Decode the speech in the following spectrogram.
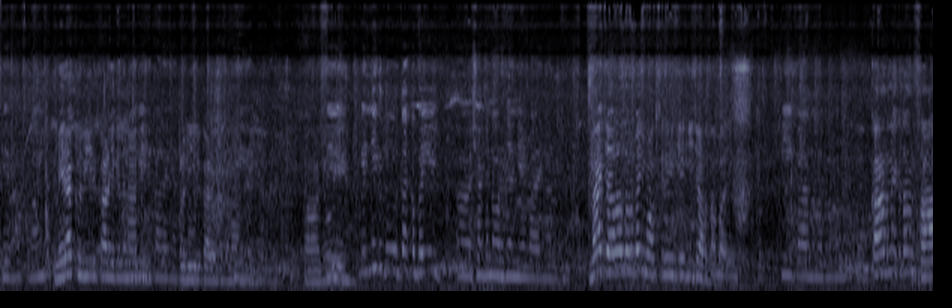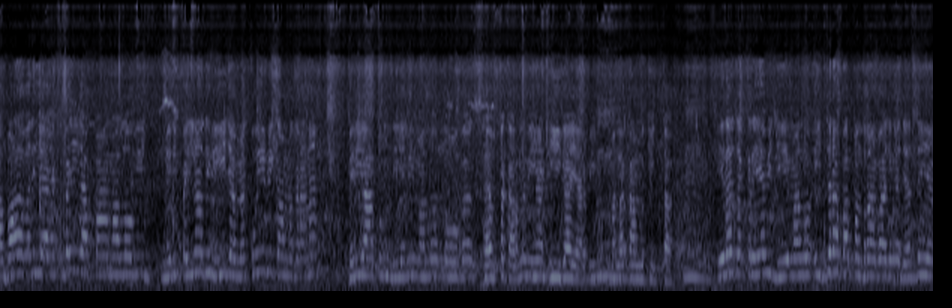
ਫੇਸਬੁੱਕ ਅਕਾਊਂਟ ਮੇਰਾ ਕੁਲਵੀਰ ਕਾਲੇ ਕੇ ਨਾਂ ਤੇ ਕੁਲਵੀਰ ਕਾਲੇ ਕੇ ਨਾਂ? ਤੇ ਹਾਂ ਜੋ ਵੀ। ਕਿੰਨੀ ਕੁ ਦੂਰ ਤੱਕ ਬਈ ਅਹ, ਛੱਡਣ ਉੱਠ ਜਾਂਦੇ ਆ ਬਾਜ਼ੀਆਂ ਮੈਂ ਜ਼ਿਆਦਾਤਰ ਬਾਈ ਮੁਕਤਸਰ ਏਰੀਆ ਕੀ ਛੱਡਦਾ ਬਾਜੀ ਕੀ ਕਾਰਨ ਮਤਲਬ ਉਹਦਾ ਕਿਆ? ਕਾਰਨ ਇੱਕਦਮ ਸਾਫ਼ ਬਾਲਾ ਵਧੀਆ। ਇੱਕ ਬਈ ਆਪਾਂ ਮੰਨ ਲਓ ਵੀ ਮੇਰੀ ਪਹਿਲਾਂ ਉਹਦੀ ਰੀਝ ਆ ਮੈਂ ਕੋਈ ਵੀ ਕੰਮ ਕਰਾਣਾ ਮੇਰੀ ਆਦਤ ਹੁੰਦੀ ਆ ਵੀ ਮੰਨ ਲਓ ਲੋਕ ਸਿਫਤ ਕਰਨ ਵੀ ਹਾਂ ਠੀਕ ਆ ਯਾਰ ਵੀ ਮਤਲਬ ਕੰਮ ਕੀਤਾ। ਇਹਦਾ ਚੱਕਰ ਇਹ ਆ ਵੀ ਜੇ ਮੰਨ ਲਓ ਇੱਧਰ ਆਪਾਂ 15 ਬਾਜ਼ੀਆਂ ਜਿੱਤਦੇ ਆ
